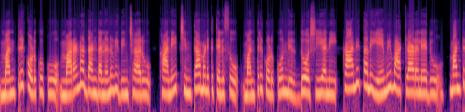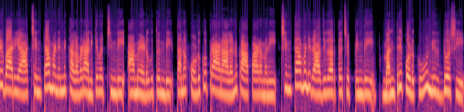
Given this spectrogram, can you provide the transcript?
మంత్రి కొడుకుకు మరణ దండనను విధించారు. కాని చింతామణికి తెలుసు మంత్రి కొడుకు నిర్దోషి అని. కాని తను ఏమీ మాట్లాడలేదు. మంత్రి భార్య చింతామణిని కలవడానికి వచ్చింది. ఆమె అడుగుతుంది తన కొడుకు ప్రాణాలను కాపాడమని. చింతామణి రాజుగారితో చెప్పింది మంత్రి కొడుకు నిర్దోషి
